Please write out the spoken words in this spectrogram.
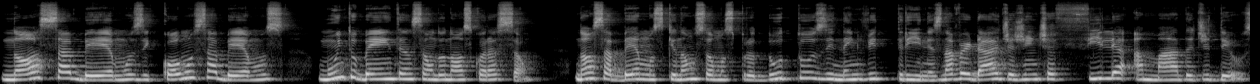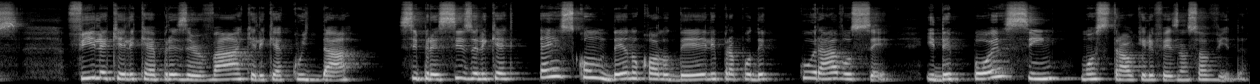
Nós sabemos e como sabemos muito bem a intenção do nosso coração. Nós sabemos que não somos produtos e nem vitrines. Na verdade, a gente é filha amada de Deus. Filha que Ele quer preservar, que Ele quer cuidar. Se preciso, Ele quer até esconder no colo dele para poder curar você e depois sim mostrar o que ele fez na sua vida.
